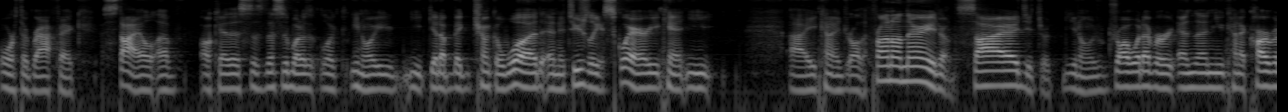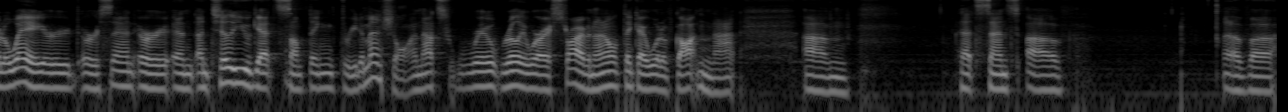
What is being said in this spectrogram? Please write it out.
orthographic style of okay, this is this is what it looked. You know, you, you get a big chunk of wood, and it's usually a square. You can't you uh, you kind of draw the front on there, you draw the sides, you draw, you know draw whatever, and then you kind of carve it away or or sand or and until you get something three dimensional, and that's re- really where I strive. And I don't think I would have gotten that um, that sense of of uh,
